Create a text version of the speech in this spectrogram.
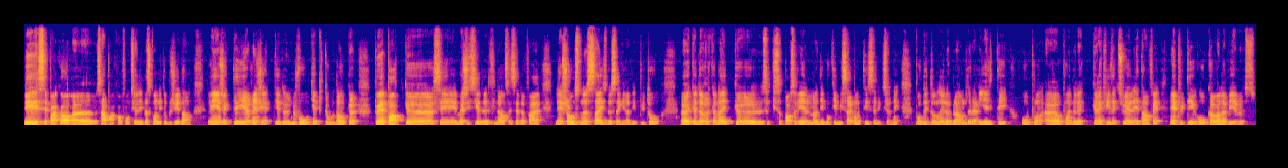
et c'est pas encore, euh, ça n'a pas encore fonctionné parce qu'on est obligé d'en réinjecter, réinjecter de nouveaux capitaux. Donc, peu importe que ces magiciens de finance essaient de faire, les choses ne cessent de s'aggraver plutôt que de reconnaître que ce qui se passe réellement, des boucs émissaires ont été sélectionnés pour détourner le blâme de la réalité au point, euh, au point de que la crise actuelle est en fait imputée au coronavirus.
